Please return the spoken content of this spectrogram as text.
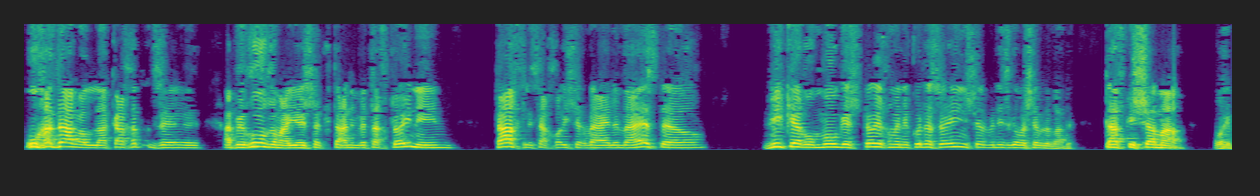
הוא חזר על לקחת את זה, הבירור מה יש הקטנים ותחתוינים, תכלס החוישר והאלם והאסתר, ניקר ומורגש תויך ונקוד הסוין של ונשגב השם לבד. דווקא שמה רואים.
